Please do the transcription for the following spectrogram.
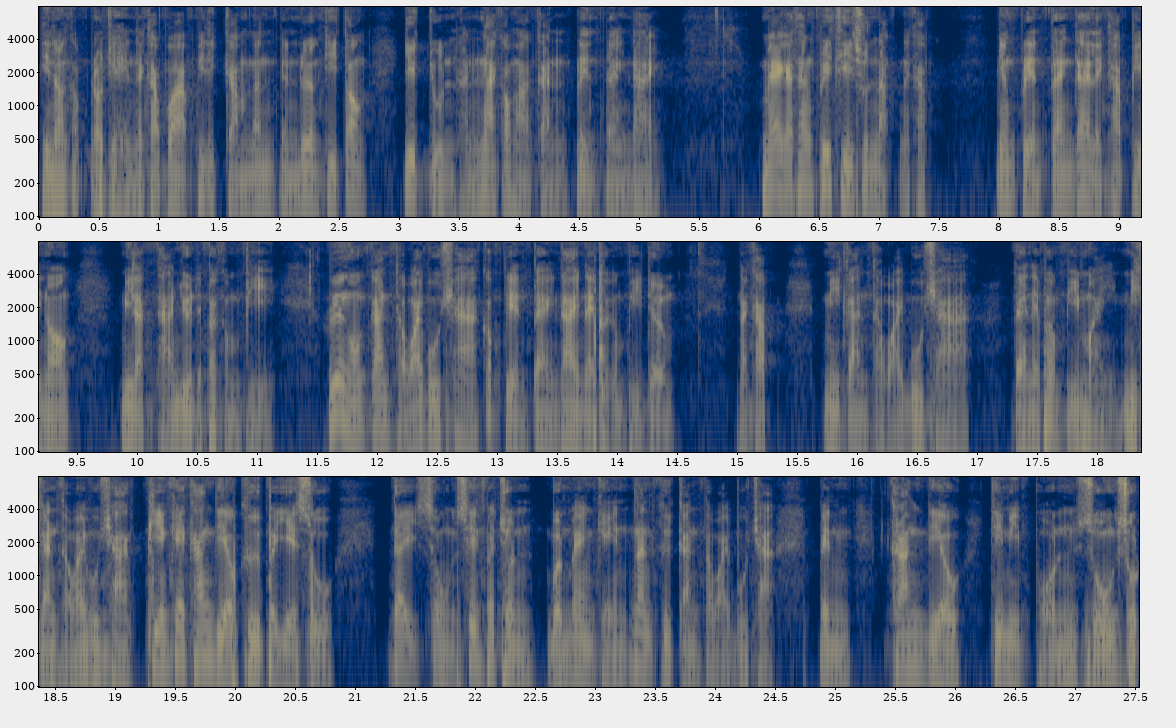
พี่น้องครับเราจะเห็นนะครับว่าพิธีกรรมนั้นเป็นเรื่องที่ต้องยืดหยุ่นหันหน้าเข้าหากันเปลี่ยนแปลงได้ แม้กระทั่งพิธีสุนัตนะครับยังเปลี่ยนแปลงได้เลยครับ พี่น้องมีหลักฐานอยู่ในพระคัมภีร์ เรื่องของการถวายบูชาก็เปลี่ยนแปลงได้ในพระคัมภีร์เดิมนะครับมีการถวายบูชา แต่ในพระคัมภีร์ใหม่ มีการถวายบูชา เพียงแค่ครั้งเดียวคือพระเยซู ได้ทรงสิ้นพระชนบนแมงเขนนั่นคือการถวายบูชา เป็นครั้งเดียวที่มีผลสูงสุด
